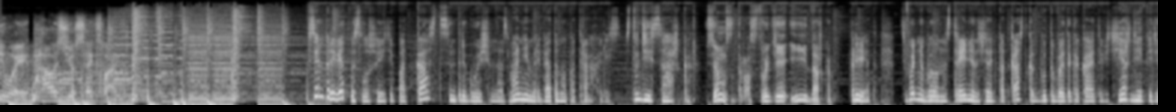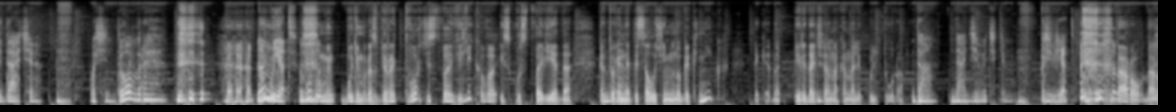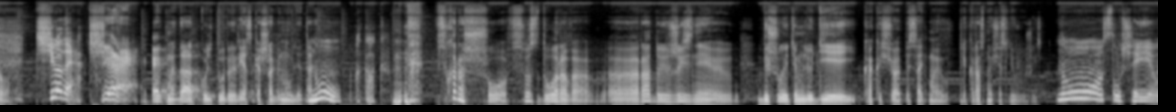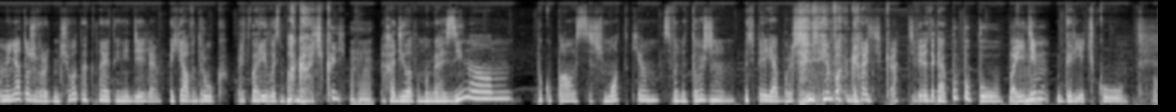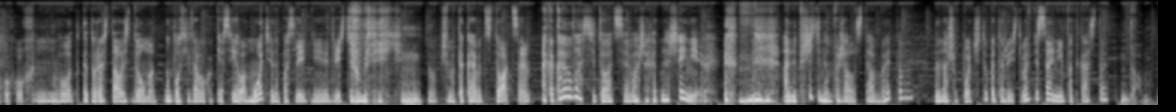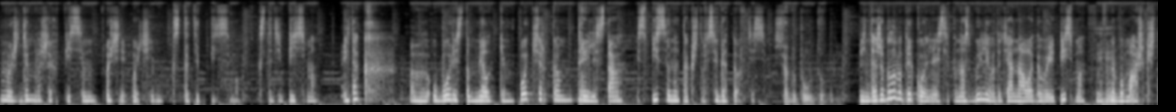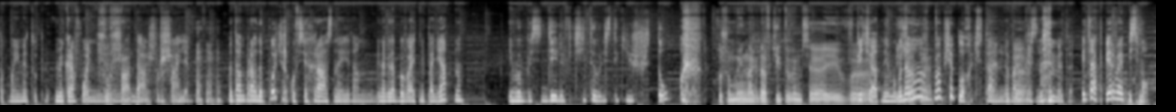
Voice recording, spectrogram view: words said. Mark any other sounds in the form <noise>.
Anyway, how is your sex life? Всем привет! Вы слушаете подкаст с интригующим названием «Ребята, мы потрахались». В студии Сашка. Всем здравствуйте и Дашка. Привет! Сегодня было настроение начинать подкаст, как будто бы это какая-то вечерняя передача. <laughs> Очень добрая. <laughs> Но Мы нет. будем- Мы будем разбирать творчество великого искусствоведа, который Да. написал очень много книг. Такая, ну, Передача на канале Культура. Да, да, девочки. Привет. Здорово, здорово. Чё да? Че? Как мы, да, от культуры резко шагнули-то. Ну, а как? <laughs> Все хорошо, все здорово. Э, Радуюсь жизни, бешу этим людей. Как еще описать мою прекрасную счастливую жизнь? Ну, слушай, у меня тоже вроде ничего так на этой неделе. Я вдруг притворилась богачкой. Мгм. Ходила по магазинам, покупалась шмотки. Сегодня тоже. Но теперь я больше <laughs> не богачка. Теперь я такая пу-пу-пу, поедим гречку, Ох-ох-ох. Вот, которая осталась дома. Ну, после того, как я съела моти на последние 200 рублей. Мгм. В общем, вот такая вот ситуация. А какая у вас ситуация в ваших отношениях? <laughs> А напишите нам, пожалуйста, об этом на нашу почту, которая есть в описании подкаста. Да. Мы ждем ваших писем. Очень-очень. Кстати, письма. Кстати, письма. Итак, э, убористым мелким почерком, три листа исписано, так что все готовьтесь. Сяду поудобнее. Блин, даже было бы прикольно, если бы у нас были вот эти аналоговые письма на бумажке, чтобы мы ими тут в микрофоне... Шуршали. Да, шуршали. <laughs> Но там, правда, почерк у всех разный, там иногда бывает непонятно. И мы бы сидели, вчитывались такие, что? <laughs> Слушай, мы иногда вчитываемся и в... Печатные буквы. Да мы вообще плохо читаем, давай Да. признаем это. Итак, первое письмо.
